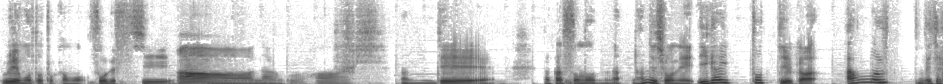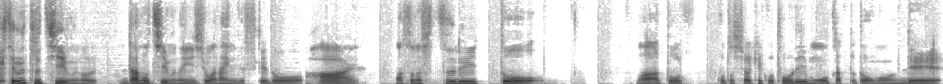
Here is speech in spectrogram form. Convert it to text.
上本とかもそうですし、ああ、うんなるほど。はい。なんで、なんかその、ななんでしょうね、意外とっていうか、あんまうめちゃくちゃ打つチームの、打のチームの印象はないんですけど、はい。まあ、その出塁と、まあ、あと、今年は結構盗塁も多かったと思うんで、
